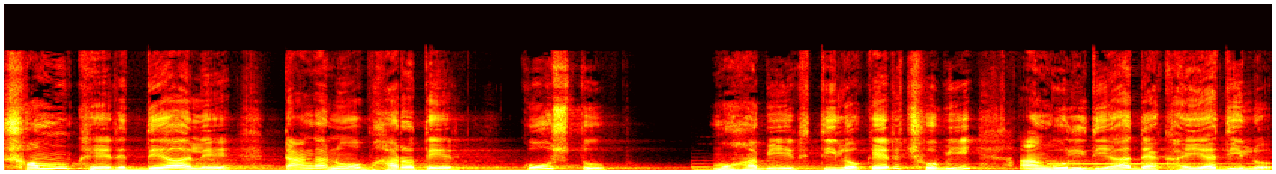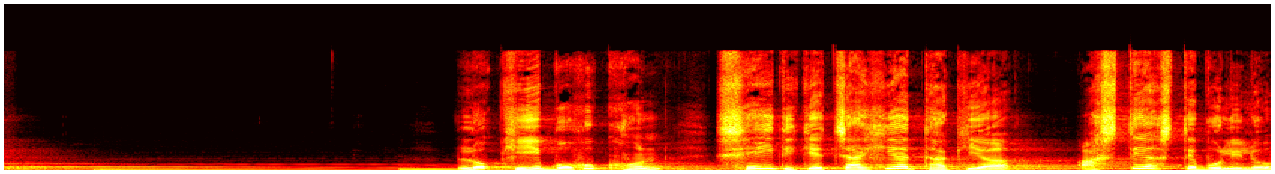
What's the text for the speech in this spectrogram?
সম্মুখের দেয়ালে টাঙানো ভারতের কৌস্তুভ মহাবীর তিলকের ছবি আঙ্গুল দিয়া দেখাইয়া দিল। লক্ষ্মী বহুক্ষণ সেই দিকে চাহিয়া থাকিয়া আস্তে আস্তে বলিল,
